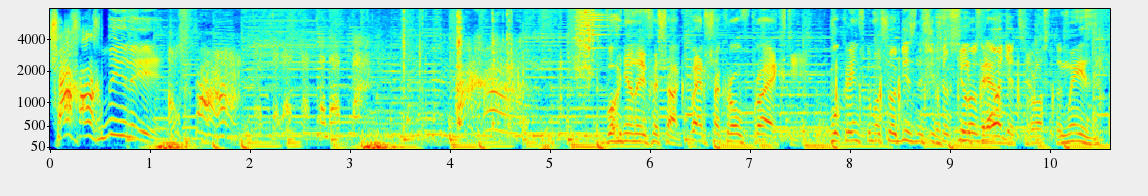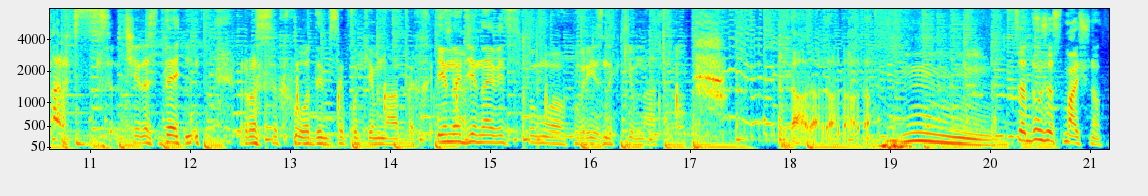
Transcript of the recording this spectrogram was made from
Чахахбілі! Вогняний фишак, перша кров в проєкті. В українському шоу-бізнесі що всі розводяться. Просто ми зараз через день розходимося по кімнатах. Іноді навіть спимо в різних кімнатах. Да, да, да, да, да. Це дуже смачно.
